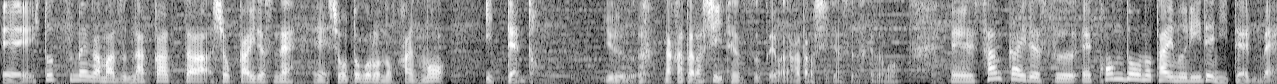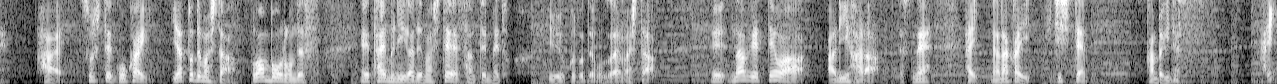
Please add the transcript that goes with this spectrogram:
え1つ目がまず中田初回ですね、えーショートゴロの回も1点という中田らしい点数といえば中田らしい点数ですけども、え3回です、えー近藤のタイムリーで2点目、はい、そして5回やっと出ました。ワンボーロンです、えータイムリーが出まして3点目ということでございました、えー投げては有原ですね、はい、7回1失点。完璧です、はい。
